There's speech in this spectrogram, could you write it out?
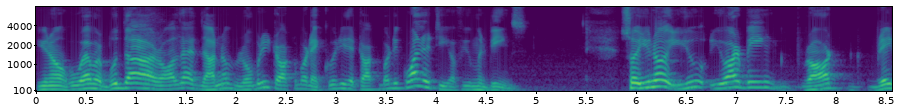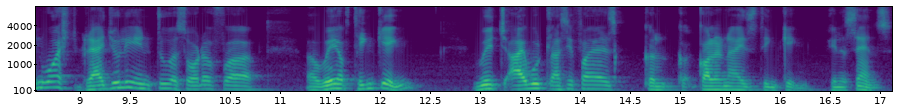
you know, whoever, Buddha or all that, nobody talked about equity, they talked about equality of human beings. So, you know, you, you are being brought, brainwashed gradually into a sort of uh, a way of thinking, which I would classify as colonized thinking in a sense.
